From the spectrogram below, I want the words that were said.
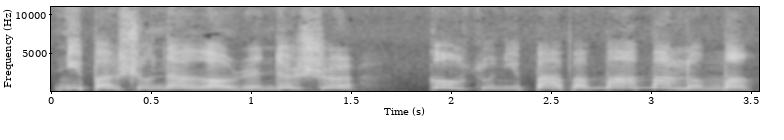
你把圣诞老人的事告诉你爸爸妈妈了吗？”“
